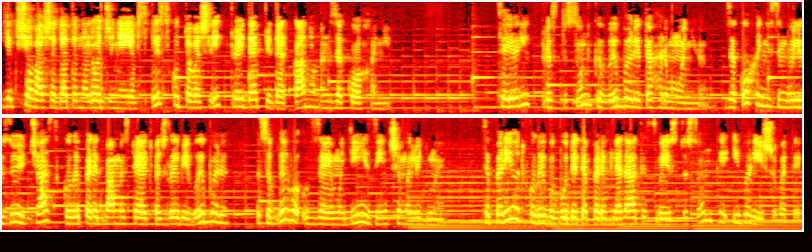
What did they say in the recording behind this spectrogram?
Якщо ваша дата народження є в списку, то ваш рік пройде під арканом закохані. Цей рік про стосунки, вибори та гармонію. Закохані символізують час, коли перед вами стоять важливі вибори, особливо у взаємодії з іншими людьми. Це період, коли ви будете переглядати свої стосунки і вирішувати,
